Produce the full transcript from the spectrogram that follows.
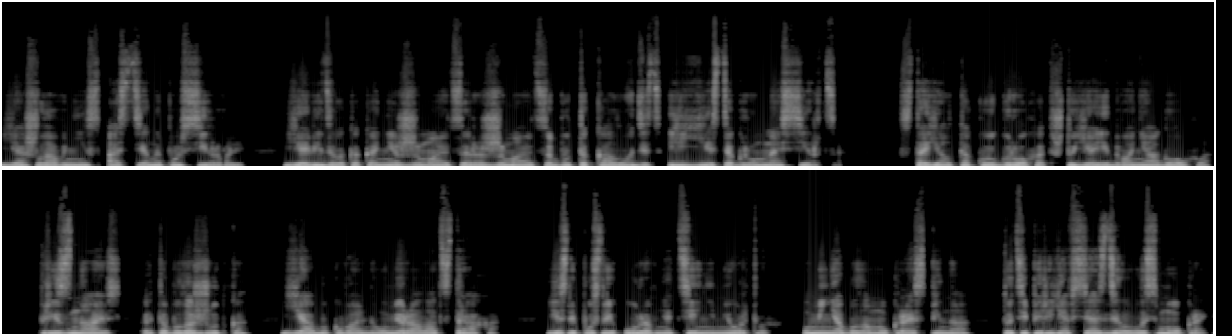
Я шла вниз, а стены пульсировали. Я видела, как они сжимаются и разжимаются, будто колодец, и есть огромное сердце. Стоял такой грохот, что я едва не оглохла. Признаюсь, это было жутко. Я буквально умирала от страха. Если после уровня тени мертвых у меня была мокрая спина, то теперь я вся сделалась мокрой.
